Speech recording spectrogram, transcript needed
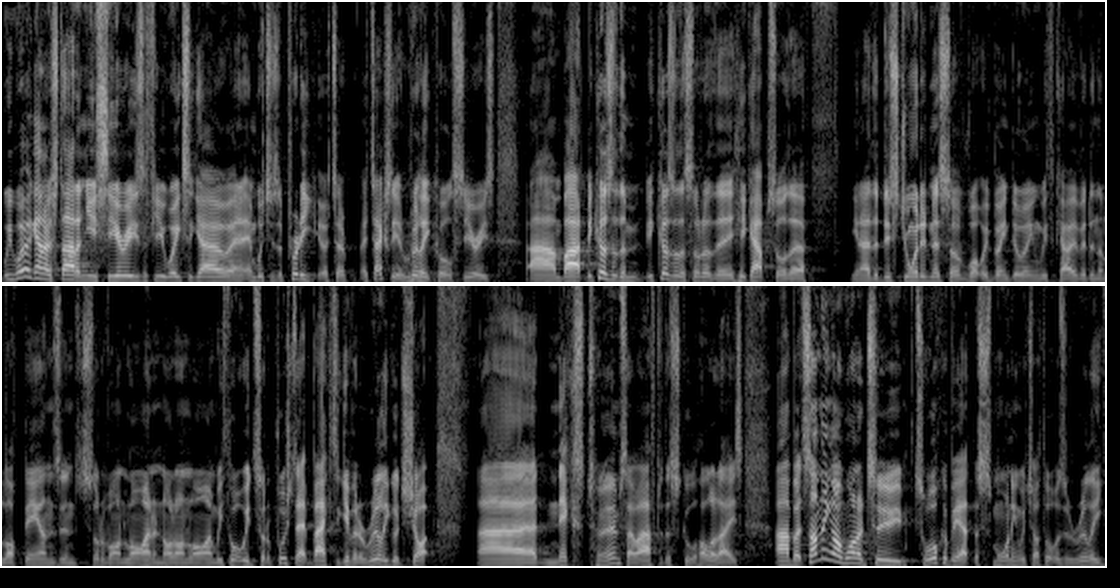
we were going to start a new series a few weeks ago, and, and which is a pretty, it's, a, it's actually a really cool series. Um, but because of the, because of the sort of the hiccups or the, you know, the disjointedness of what we've been doing with COVID and the lockdowns and sort of online and not online, we thought we'd sort of push that back to give it a really good shot uh, next term, so after the school holidays. Uh, but something I wanted to talk about this morning, which I thought was a really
